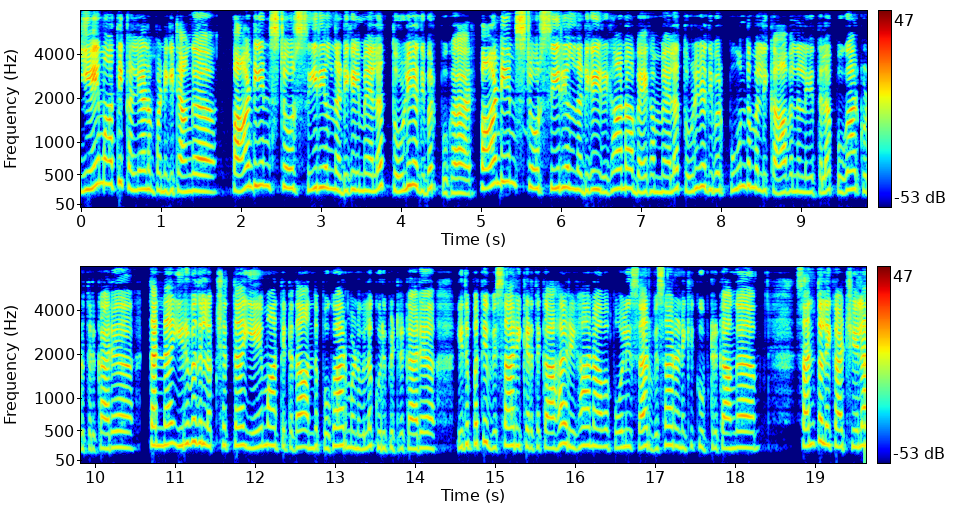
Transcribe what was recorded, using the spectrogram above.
ஏமாத்தி கல்யாணம் பண்ணிக்கிட்டாங்க. பாண்டியன் ஸ்டோர் சீரியல் நடிகை மேல தொழிலதிபர் புகார் பாண்டியன் ஸ்டோர் சீரியல் நடிகை ரிஹானா பேகம் மேல தொழிலதிபர் பூந்தமல்லி காவல் நிலையத்துல புகார் கொடுத்திருக்காரு. தன்னை இருபது லட்சத்த ஏமாத்திட்டதா அந்த புகார் மனுவில் குறிப்பிட்டிருக்காரு. இது பத்தி விசாரிக்கிறதுக்காக ரிஹானாவ போலீசார் விசாரணைக்கு கூப்பிட்டிருக்காங்க. சன் தொலைக்காட்சியில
